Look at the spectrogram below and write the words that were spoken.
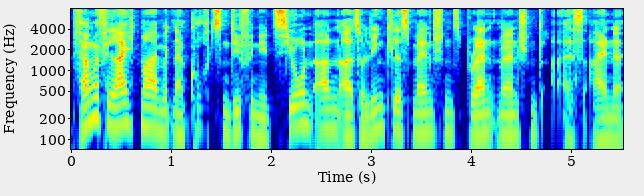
Fangen wir vielleicht mal mit einer kurzen Definition an. Also Linkless Mentions, Brand Mentions ist eine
